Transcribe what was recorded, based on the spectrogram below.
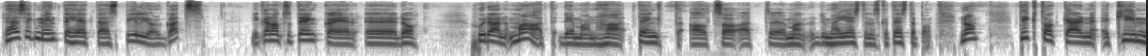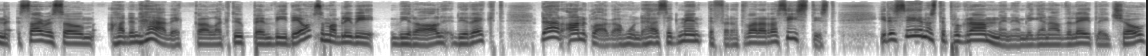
Det här segmentet heter Spill your guts. Ni kan alltså tänka er eh, då hurdan mat det man har tänkt alltså att eh, man, de här gästerna ska testa på. Nå, TikTokern Kim Cyrusome har den här veckan lagt upp en video som har blivit viral direkt. Där anklagar hon det här segmentet för att vara rasistiskt. I det senaste programmet, nämligen av The Late Late Show,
